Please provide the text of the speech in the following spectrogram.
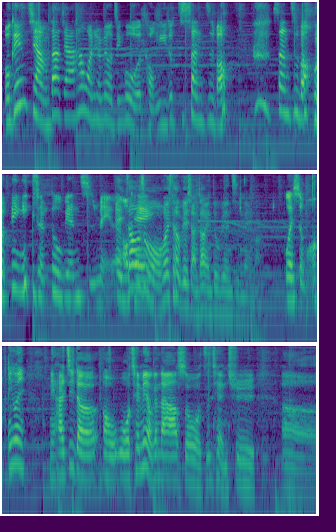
我跟你讲，大家他完全没有经过我的同意，就擅自把我 擅自把我定义成渡边直美了。哎、你知道为什么我会特别想叫你渡边直美吗？为什么？因为你还记得哦，我前面有跟大家说，我之前去呃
